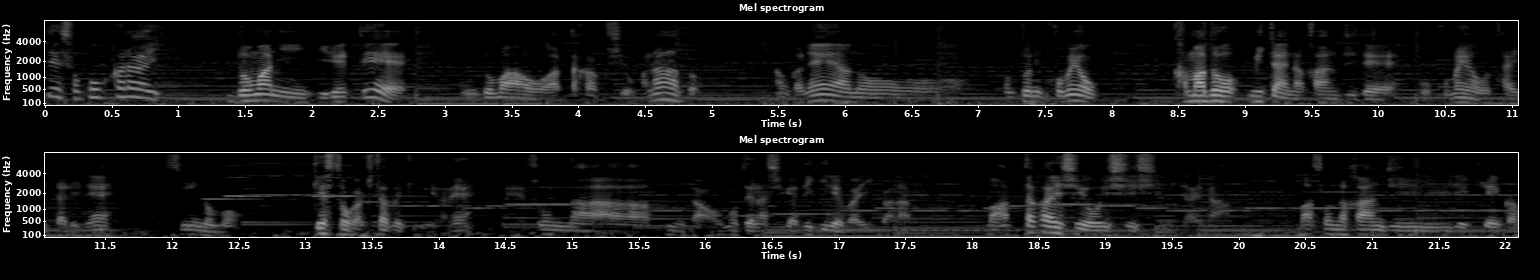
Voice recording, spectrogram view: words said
で、そこから土間に入れて、土間をあったかくしようかなと。なんかね、あのー本当に米を、かまどみたいな感じで、こう米を炊いたりね、するのも、ゲストが来た時にはね、えーそんな風なおもてなしができればいいかなと。まあ、あったかいし、美味しいし、みたいな。まあ、そんな感じで計画を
